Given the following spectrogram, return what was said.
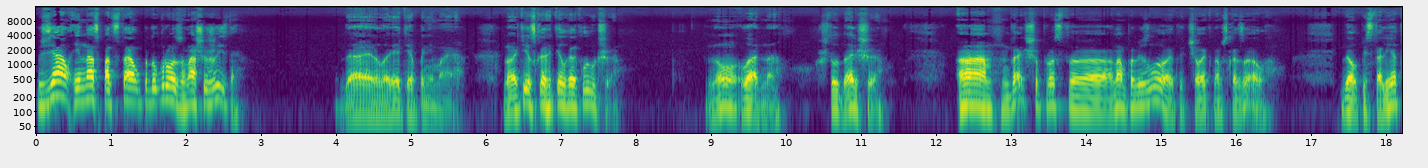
взял и нас подставил под угрозу нашей жизни. Да, Эрла, я тебя понимаю. Но отец хотел как лучше. Ну, ладно. Что дальше? А дальше просто нам повезло. Этот человек нам сказал. Дал пистолет.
